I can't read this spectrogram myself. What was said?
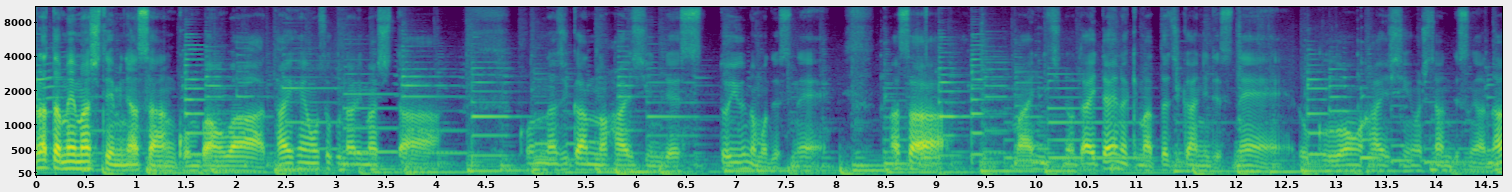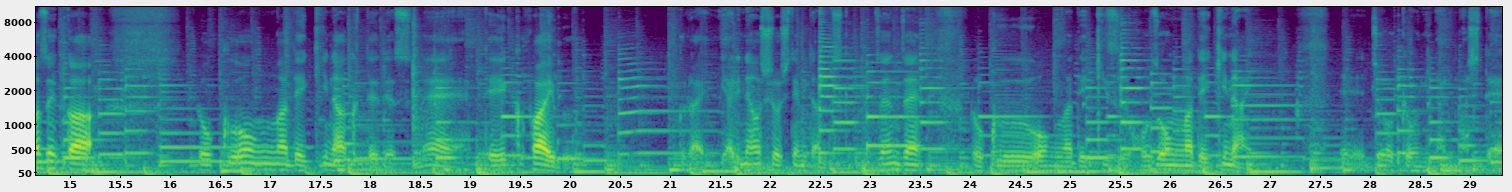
改めまして皆さんこんばんは。大変遅くなりました。こんな時間の配信です。というのもですね朝毎日の大体の決まった時間にですね録音配信をしたんですがなぜか録音ができなくてですねテイク5ぐらいやり直しをしてみたんですけども全然録音ができず保存ができない。え、状況になりまして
